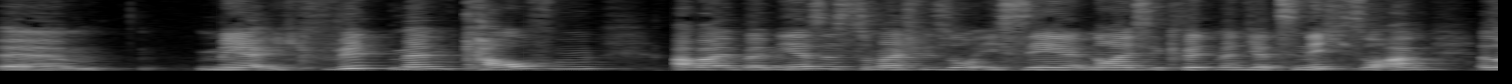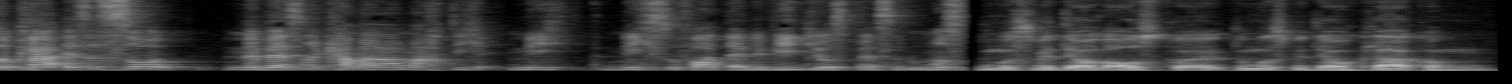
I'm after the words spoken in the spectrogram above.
ähm, mehr Equipment kaufen. Aber bei mir ist es zum Beispiel so, ich sehe neues Equipment jetzt nicht so an. Also klar, es ist so, eine bessere Kamera macht dich nicht, nicht sofort deine Videos besser. Du musst, du musst mit dir auch aus, du musst mit dir auch klarkommen.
